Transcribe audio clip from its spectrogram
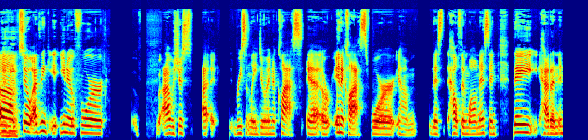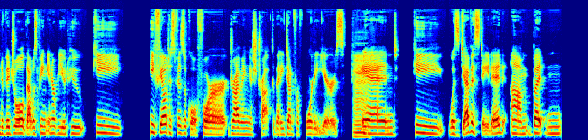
Um, mm-hmm. So I think you know, for I was just uh, recently doing a class uh, or in a class for um, this health and wellness, and they had an individual that was being interviewed who he he failed his physical for driving his truck that he'd done for 40 years mm. and he was devastated um, but n-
